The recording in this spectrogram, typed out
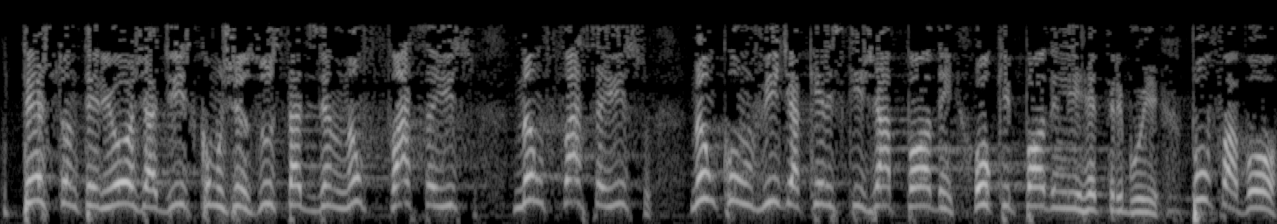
O texto anterior já diz como Jesus está dizendo: não faça isso, não faça isso, não convide aqueles que já podem ou que podem lhe retribuir. Por favor,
